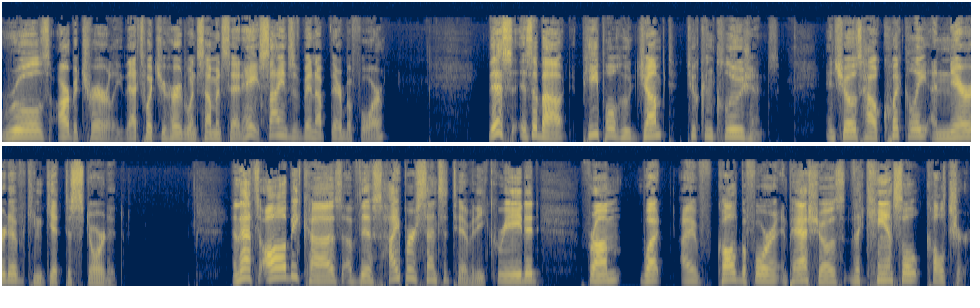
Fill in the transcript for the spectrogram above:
rules arbitrarily. That's what you heard when someone said, hey, signs have been up there before. This is about people who jumped to conclusions and shows how quickly a narrative can get distorted. And that's all because of this hypersensitivity created from what I've called before in past shows the cancel culture.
